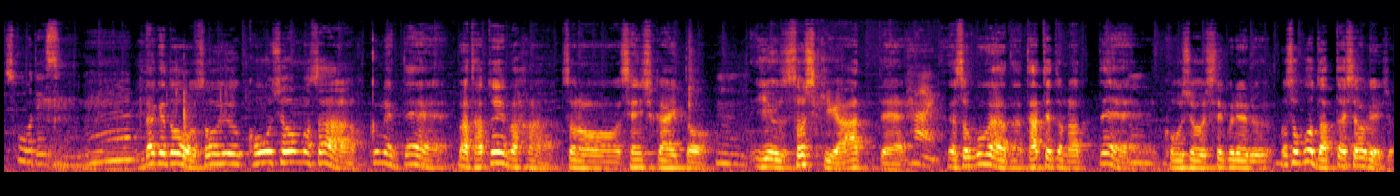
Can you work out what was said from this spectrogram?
そうですよね、だけどそういう交渉もさ含めて、まあ、例えばその選手会という組織があって、はい。でそこが盾となってうん。交渉してくれる、まあそこを脱退したわけでしょ。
